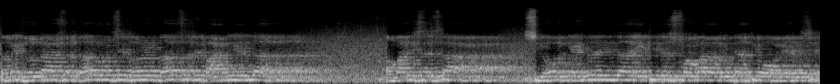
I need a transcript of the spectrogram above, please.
તમે જોતા હશો, દર વર્ષે ધોરણ દસ અને બારની અંદર અમારી સંસ્થા સિહોર કેન્દ્રની અંદર એકથી દસમાં અમારા વિદ્યાર્થીઓ આવે છે.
